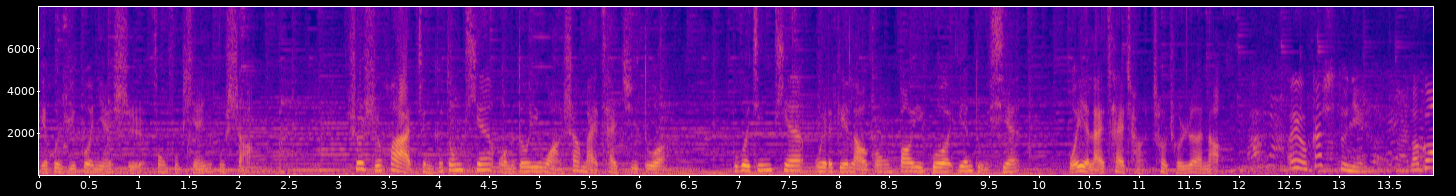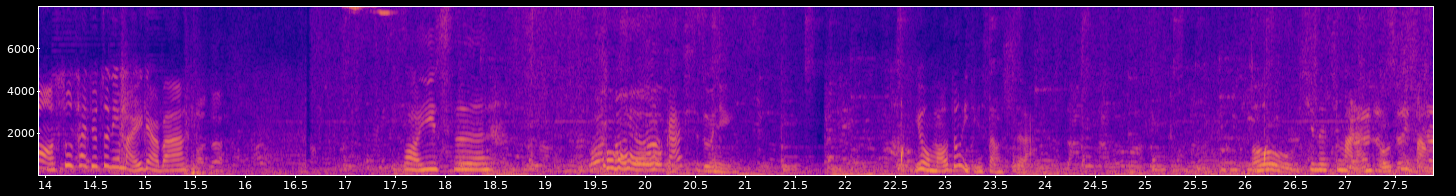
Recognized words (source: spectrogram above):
也会比过年时丰富便宜不少。说实话，整个冬天我们都以网上买菜居多。不过今天为了给老公煲一锅腌笃鲜，我也来菜场凑凑热闹。哎呦，干许多人！老公，素菜就这里买一点吧。好的。不好意思，哦，干许多人，哟，毛豆已经上市了。哦，现在吃马兰头最棒了。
